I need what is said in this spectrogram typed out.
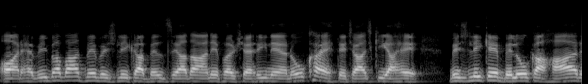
और हबीबाबाद में बिजली का बिल ज़्यादा आने पर शहरी ने अनोखा एहतजाज किया है। बिजली के बिलों का हार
